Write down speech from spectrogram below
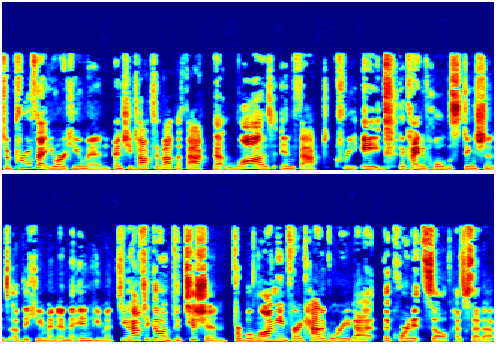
to prove that you are human. And she talks about the fact that laws, in fact, create the kind of whole distinctions of the human and the inhuman. So you have to go and petition for belonging for a category that the court itself has set up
